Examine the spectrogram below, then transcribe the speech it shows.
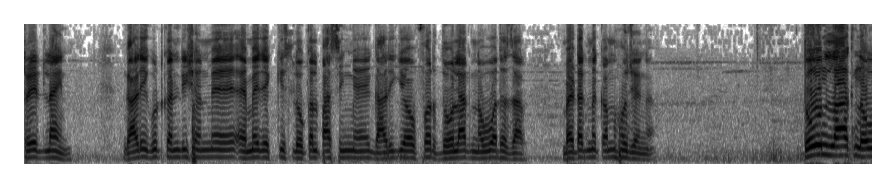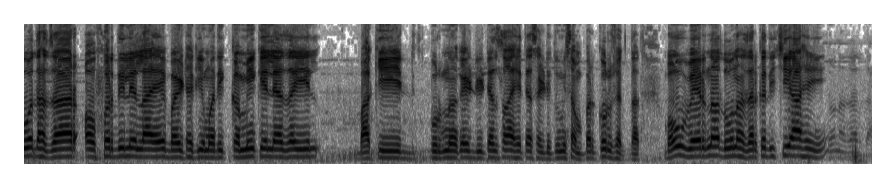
ट्रेड लाइन गाड़ी गुड कंडीशन में एम एच इक्कीस लोकल पासिंग में है. गाड़ी की ऑफर दो लाख नव्वद हज़ार. बैठक में कम हो जाएगा. दोन लाख नव्वद हजार ऑफर दिलेला आहे. बैठकीमध्ये कमी केल्या जाईल. बाकी पूर्ण काही डिटेल्स आहे त्यासाठी तुम्ही संपर्क करू शकतात. भाऊ वेरना दोन हजार कधीची आहे? ही? दोन हजार दहा.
